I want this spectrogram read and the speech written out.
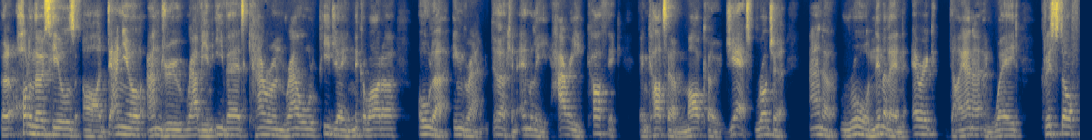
But hot on those heels are Daniel, Andrew, Ravi and Yvette, Karen, Raul, PJ, Nikawara, Ola, Ingram, Dirk and Emily, Harry, Karthik, Venkata, Marco, Jet, Roger, Anna, Raw, Nimmerlin, Eric, Diana and Wade, Christoph,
